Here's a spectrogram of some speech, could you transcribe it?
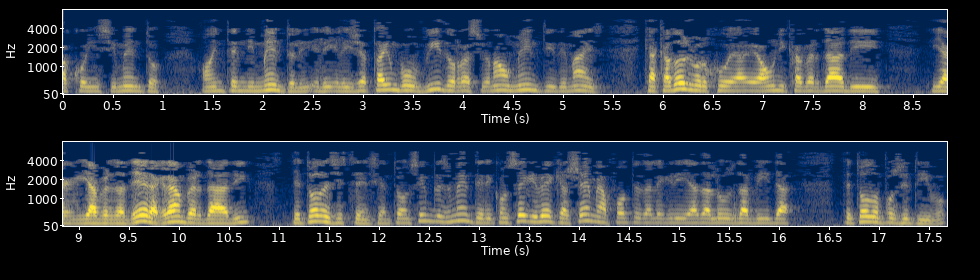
ao conhecimento, ao entendimento, ele, ele, ele já está envolvido racionalmente e demais, que a Kadosh Baruch é a única verdade e a, e a verdadeira, a grande verdade de toda a existência. Então, simplesmente ele consegue ver que Hashem é a fonte da alegria, da luz, da vida, de todo o positivo.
